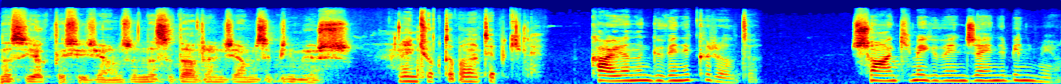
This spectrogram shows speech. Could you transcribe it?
Nasıl yaklaşacağımızı, nasıl davranacağımızı bilmiyoruz. En çok da bana tepkili. Kayra'nın güveni kırıldı. Şu an kime güveneceğini bilmiyor.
